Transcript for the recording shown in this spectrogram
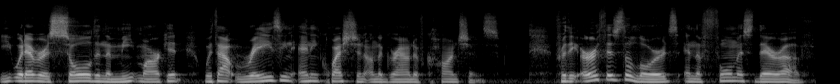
Eat whatever is sold in the meat market without raising any question on the ground of conscience. For the earth is the Lord's and the fullness thereof.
